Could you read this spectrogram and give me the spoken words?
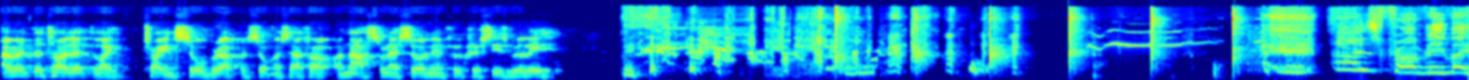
I went to the toilet to like try and sober up and sort myself out, and that's when I saw Linford Christie's Willie. That's probably my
